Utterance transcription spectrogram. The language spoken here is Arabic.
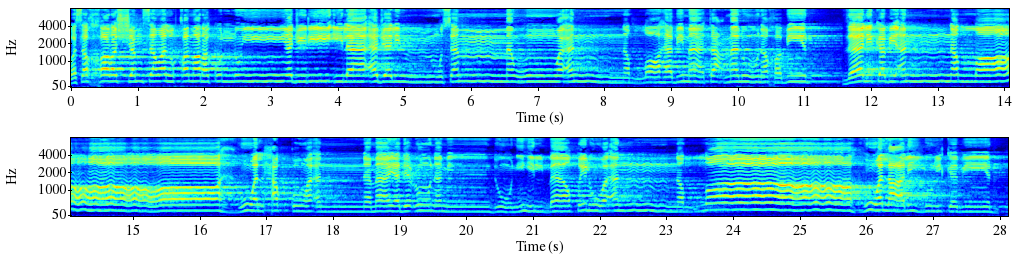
وسخر الشمس والقمر كل يجري إلى أجل مسمى وأن الله بما تعملون خبير. ذلك بأن الله هو الحق وأن ما يدعون من دونه الباطل وأن الله هو العلي الكبير.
